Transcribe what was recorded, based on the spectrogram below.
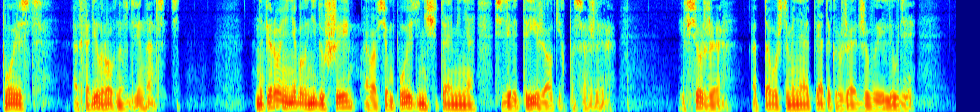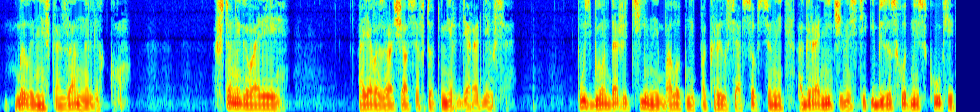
Поезд отходил ровно в двенадцать. На перроне не было ни души, а во всем поезде, не считая меня, сидели три жалких пассажира. И все же от того, что меня опять окружают живые люди, было несказанно легко. Что ни говори, а я возвращался в тот мир, где родился. Пусть бы он даже тиной болотной покрылся от собственной ограниченности и безысходной скуки,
